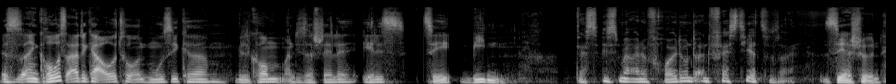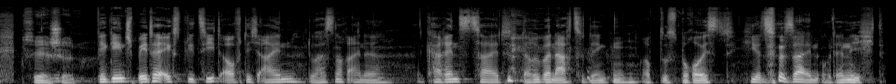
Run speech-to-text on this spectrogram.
Es ist ein großartiger Autor und Musiker. Willkommen an dieser Stelle, Elis C. Bieden. Das ist mir eine Freude und ein Fest, hier zu sein. Sehr schön. Sehr schön. Wir gehen später explizit auf dich ein. Du hast noch eine Karenzzeit, darüber nachzudenken, ob du es bereust, hier zu sein oder nicht.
